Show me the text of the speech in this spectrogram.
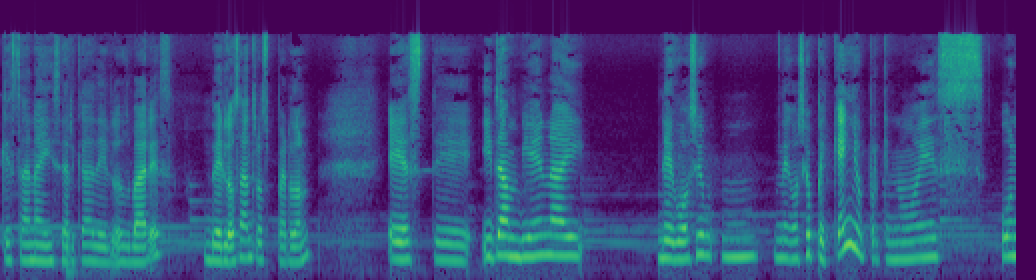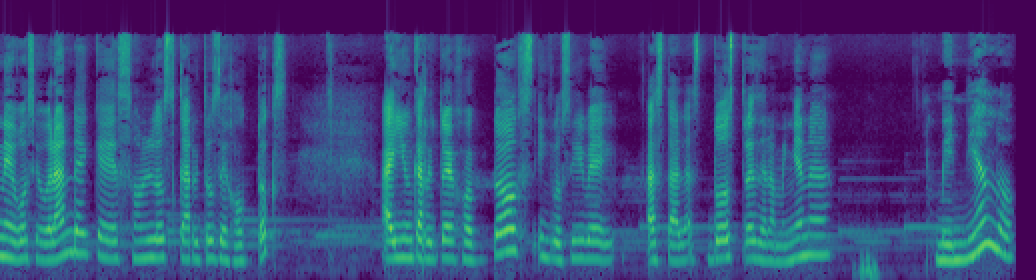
que están ahí cerca de los bares, de los antros, perdón. Este, y también hay negocio, un negocio pequeño porque no es un negocio grande que son los carritos de hot dogs. Hay un carrito de hot dogs, inclusive hasta las 2, 3 de la mañana, vendiendo.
